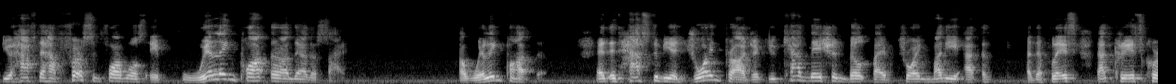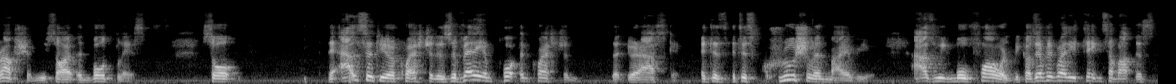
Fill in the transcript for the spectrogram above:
you have to have first and foremost a willing partner on the other side, a willing partner, and it has to be a joint project. You can't nation build by throwing money at a, at a place that creates corruption. We saw it in both places. So the answer to your question is a very important question that you're asking. It is it is crucial in my view as we move forward because everybody thinks about this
